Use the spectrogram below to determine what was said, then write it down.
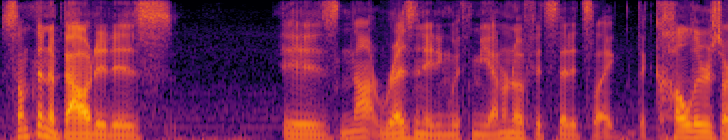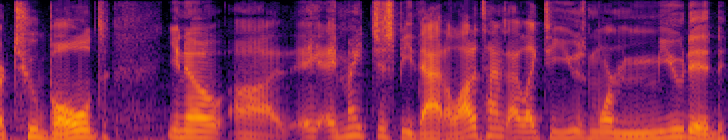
Something about it is is not resonating with me. I don't know if it's that it's like the colors are too bold. You know, uh, it, it might just be that. A lot of times I like to use more muted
